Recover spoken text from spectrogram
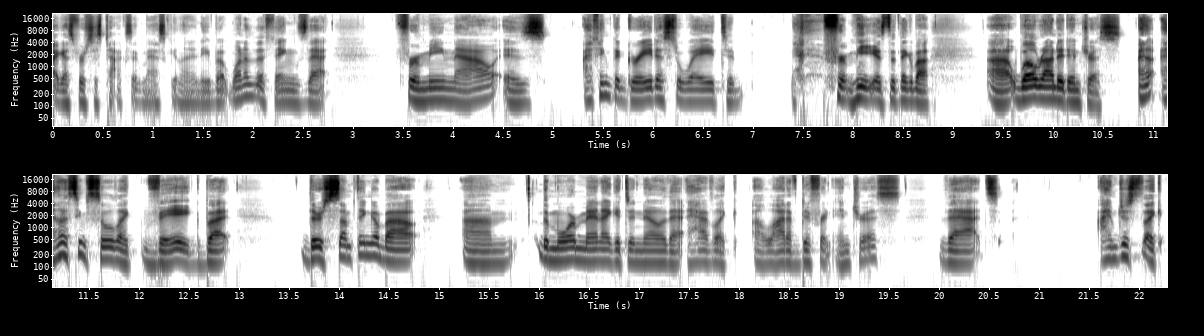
I guess versus toxic masculinity. But one of the things that for me now is I think the greatest way to for me is to think about uh, well-rounded interests. I know, I know it seems so like vague, but there's something about um, the more men I get to know that have like a lot of different interests that I'm just like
